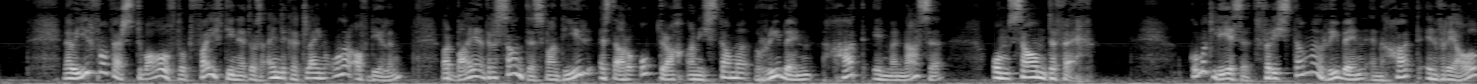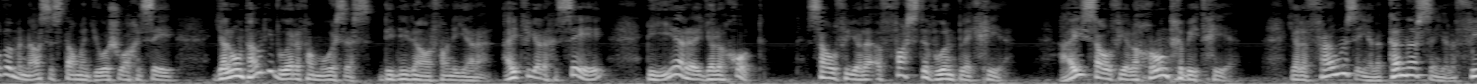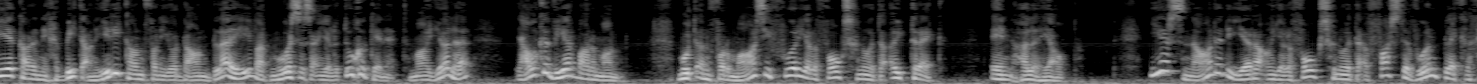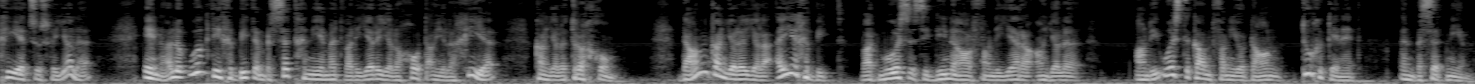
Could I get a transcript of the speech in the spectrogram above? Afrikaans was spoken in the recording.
Nou hier van vers 12 tot 15 het ons eintlik 'n klein onderafdeling wat baie interessant is want hier is daar 'n opdrag aan die stamme Ruben, Gad en Manasse om saam te veg. Kom ek lees dit. Vir die stamme Ruben en Gad en vir die halwe Manasse stam het Joshua gesê: "Julle onthou die woorde van Moses, die dienaar van die Here. Hy het vir julle gesê: Die Here, julle God, sal vir julle 'n vaste woonplek gee. Hy sal vir julle grondgebied gee. Julle vrouens en julle kinders en julle vee kan in die gebied aan hierdie kant van die Jordaan bly wat Moses aan julle toegeken het, maar julle, elke weerbare man, moet inligting voor julle volksgenote uittrek en hulle help. Eers nadat die Here aan julle volksgenote 'n vaste woonplek gegee het soos vir julle en hulle ook die gebied in besit geneem het wat die Here julle God aan julle gee, kan julle terugkom dan kan julle julle eie gebied wat Moses die dienaar van die Here aan julle aan die ooste kant van die Jordaan toegeken het in besit neem.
